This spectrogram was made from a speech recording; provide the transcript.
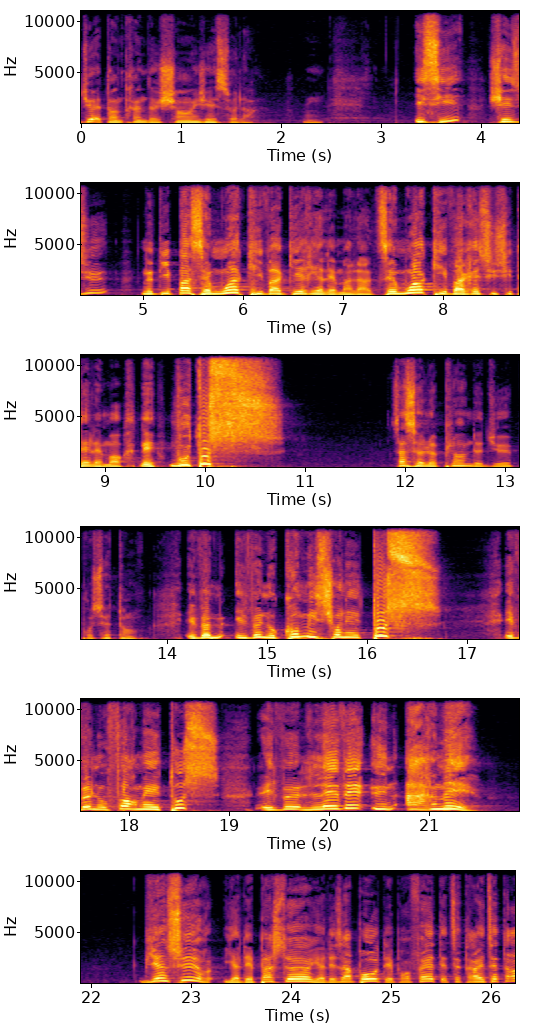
Dieu est en train de changer cela. Ici, Jésus ne dit pas c'est moi qui va guérir les malades, c'est moi qui va ressusciter les morts. Mais vous tous, ça c'est le plan de Dieu pour ce temps. Il veut, il veut nous commissionner tous. Il veut nous former tous. Il veut lever une armée. Bien sûr, il y a des pasteurs, il y a des apôtres, des prophètes, etc., etc.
